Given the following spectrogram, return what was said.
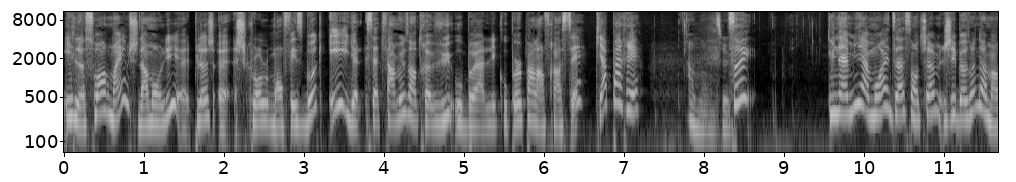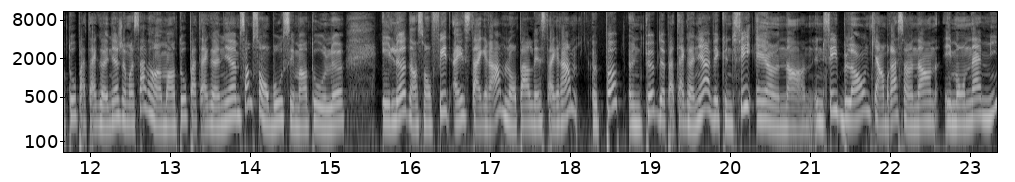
Et le soir même, je suis dans mon lit, puis là, je, euh, je scroll mon Facebook et il y a cette fameuse entrevue où Bradley Cooper parle en français qui apparaît. Oh mon Dieu. Tu sais, une amie à moi elle dit à son chum, j'ai besoin d'un manteau Patagonia. J'aimerais ça avoir un manteau Patagonia. Il me semble sont beaux ces manteaux-là. Et là, dans son feed Instagram, là, on parle d'Instagram, pop une pub de Patagonia avec une fille et un âne. Une fille blonde qui embrasse un âne. Et mon ami...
